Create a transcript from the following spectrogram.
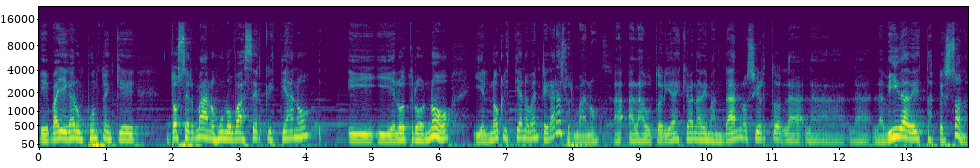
eh, va a llegar un punto en que dos hermanos, uno va a ser cristiano y, el otro no, y el no cristiano va a entregar a su hermano a, las autoridades que van a demandar, ¿no es cierto?, la, vida de estas personas.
